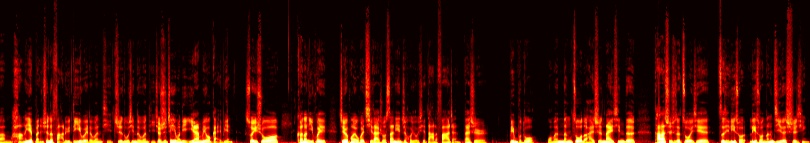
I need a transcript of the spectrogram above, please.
嗯，行业本身的法律地位的问题、制度性的问题，就是这些问题依然没有改变。所以说，可能你会这位朋友会期待说，三年之后有一些大的发展，但是并不多。我们能做的还是耐心的、踏踏实实的做一些自己力所力所能及的事情。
